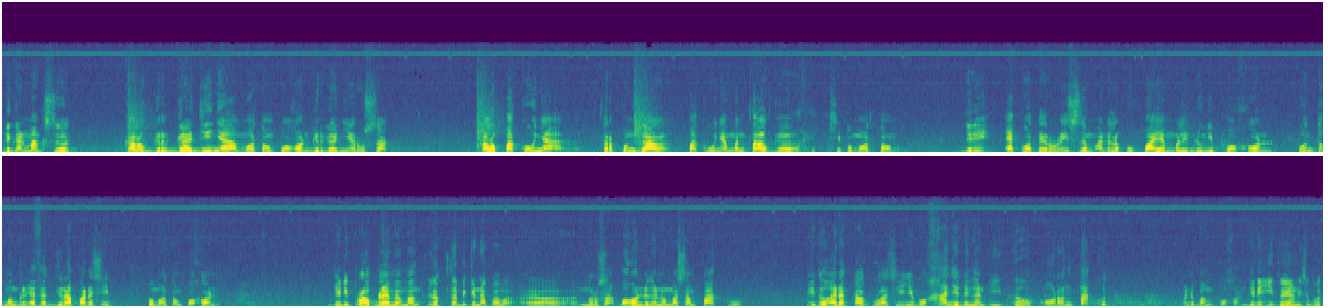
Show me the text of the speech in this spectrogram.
Dengan maksud kalau gergajinya motong pohon, gergajinya rusak. Kalau pakunya terpenggal, pakunya mental ke si pemotong. Jadi ekoterorisme adalah upaya melindungi pohon untuk memberi efek jerah pada si pemotong pohon. Jadi problem memang, tapi kenapa uh, merusak pohon dengan memasang paku? Nah, itu ada kalkulasinya bahwa hanya dengan itu orang takut menebang pohon. Jadi itu yang disebut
